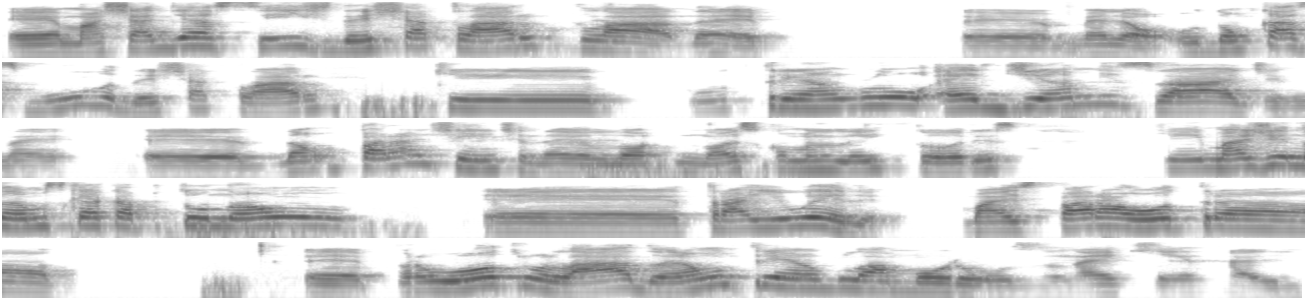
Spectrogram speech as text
é, Machado de Assis deixa claro, claro, né, é, melhor, o Dom Casmurro deixa claro que o triângulo é de amizade, né? É, não para a gente, né? Nós como leitores que imaginamos que a Capitu não é, traiu ele, mas para outra é, para o outro lado, é um triângulo amoroso, né, que entra ali.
